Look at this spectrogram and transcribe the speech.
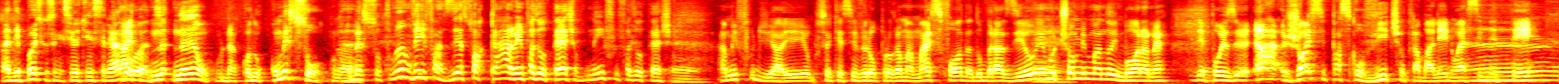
Mas depois que você já tinha estreado Aí, ou antes? não, quando começou. Quando começou, falou, não, vem fazer a sua cara, vem fazer o teste. Eu nem fui fazer o teste. Aí eu me fudi. Aí o CQC virou o programa mais foda do Brasil e o Multishow me mandou embora, né? Depois, ah, Joyce Pascovitch, eu trabalhei no SBT.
